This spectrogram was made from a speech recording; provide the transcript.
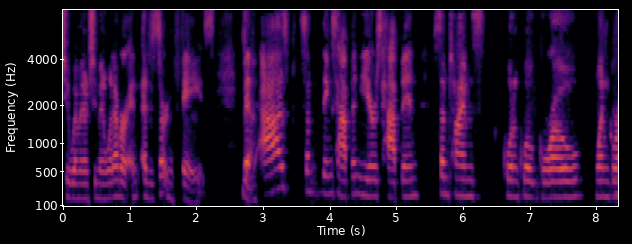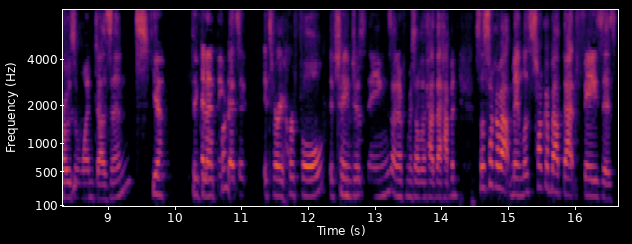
two women or two men, whatever, and at a certain phase. But Yeah. as some things happen, years happen, sometimes quote unquote grow, one grows and one doesn't yeah they go and I apart. think that's a, it's very hurtful. It changes things. I know for myself I've had that happen. So let's talk about men. Let's talk about that phases.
